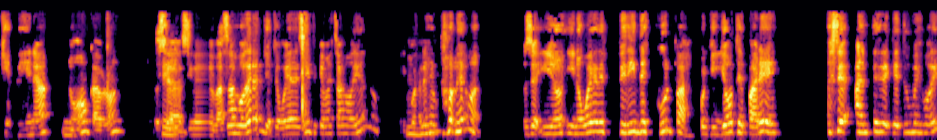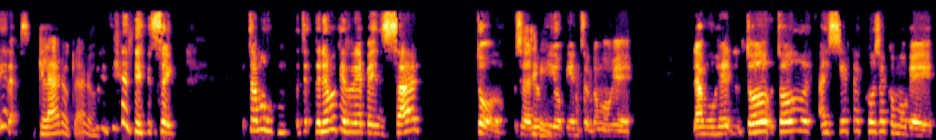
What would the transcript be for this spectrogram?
qué, pena, no, cabrón. O sea, si me vas a joder, yo te voy a decir que me estás jodiendo. ¿Y cuál es el problema? O sea, y no, y no voy a pedir disculpas porque yo te paré o sea, antes de que tú me jodieras. Claro, claro. ¿Me entiendes? estamos, tenemos que repensar todo. O sea, es lo que yo pienso, como que la mujer, todo, todo, hay ciertas cosas como que,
